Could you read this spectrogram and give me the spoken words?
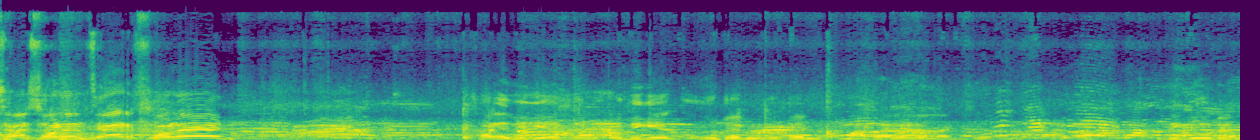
স্যার চলেন স্যার চলেন স্যার এদিকে আসেন এদিকে উঠেন উঠেন মাথা লাগছে। এদিকে উঠেন।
